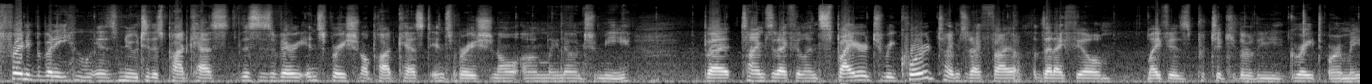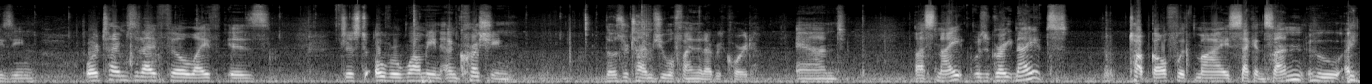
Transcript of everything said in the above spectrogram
for anybody who is new to this podcast, this is a very inspirational podcast, inspirational only known to me but times that I feel inspired to record, times that I feel that I feel life is particularly great or amazing, or times that I feel life is just overwhelming and crushing. Those are times you will find that I record. And last night was a great night. Top golf with my second son, who I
